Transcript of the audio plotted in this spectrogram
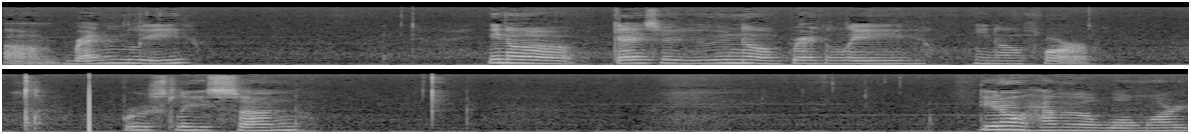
um, Brandon Lee. You know, guys, you know Brandon Lee, you know, for Bruce Lee's son. You don't have a Walmart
